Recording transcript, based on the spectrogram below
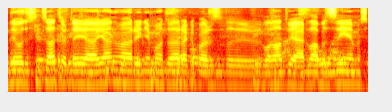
24. janvārī, ņemot vērā, ka Latvijā ir labas ziemas.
